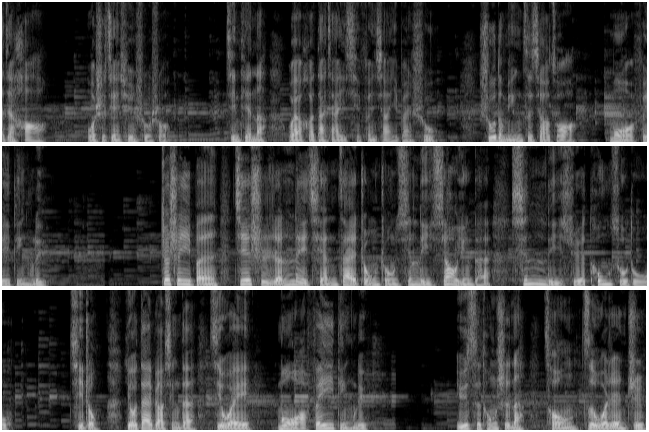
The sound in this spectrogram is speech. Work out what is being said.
家好，我是建勋叔叔。今天呢，我要和大家一起分享一本书，书的名字叫做《墨菲定律》。这是一本揭示人类潜在种种心理效应的心理学通俗读物，其中有代表性的即为墨菲定律。与此同时呢，从自我认知、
